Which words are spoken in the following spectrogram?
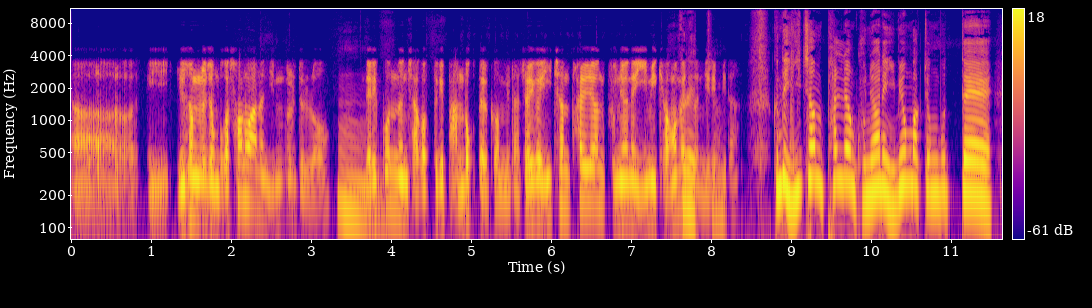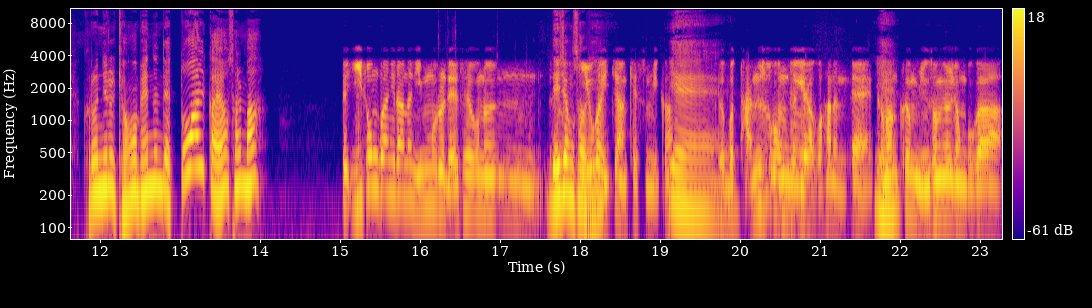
어, 이 윤석열 정부가 선호하는 인물들로 음. 내리꽂는 작업들이 반복될 겁니다. 저희가 2008년, 9년에 이미 경험했던 그랬죠. 일입니다. 근데 2008년 9년에 이명박 정부 때 그런 일을 경험했는데 또 할까요? 설마? 그 이동관이라는 인물을 내세우는 내정설이? 이유가 있지 않겠습니까? 예. 그뭐 단수 검증이라고 하는데 그만큼 윤석열 정부가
